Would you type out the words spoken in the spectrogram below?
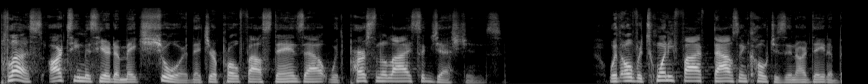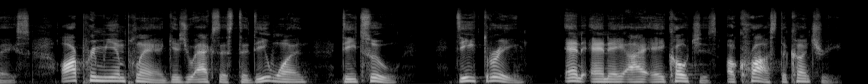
Plus, our team is here to make sure that your profile stands out with personalized suggestions. With over 25,000 coaches in our database, our premium plan gives you access to D1, D2, D3, and NAIA coaches across the country,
